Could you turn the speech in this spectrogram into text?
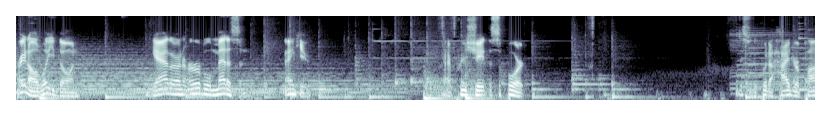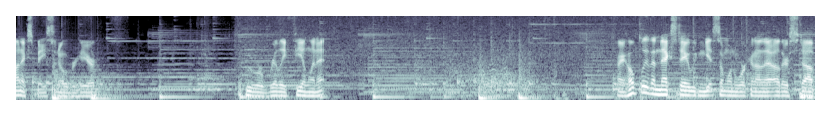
Reynold, what you doing? Gathering herbal medicine. Thank you. I appreciate the support. Just to put a hydroponics basin over here. If we were really feeling it. Alright, hopefully the next day we can get someone working on that other stuff.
